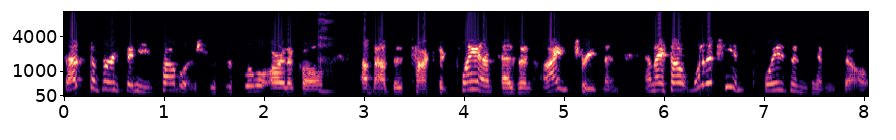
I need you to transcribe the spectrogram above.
that's the first thing he published was this little article about this toxic plant as an eye treatment. And I thought, what if he had poisoned himself?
